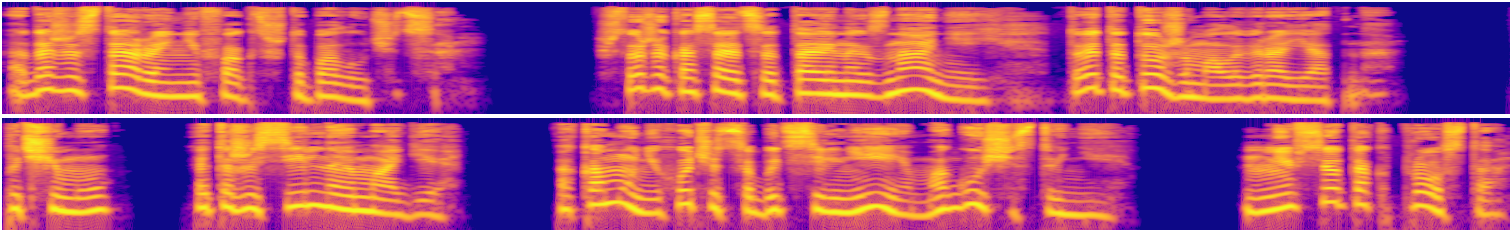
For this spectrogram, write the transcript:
А даже старое не факт, что получится. Что же касается тайных знаний, то это тоже маловероятно. Почему? Это же сильная магия. А кому не хочется быть сильнее, могущественнее? Не все так просто.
